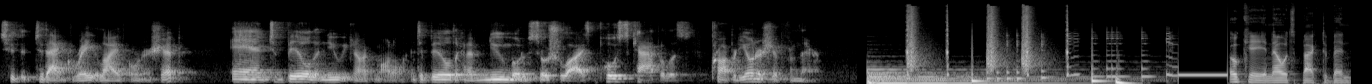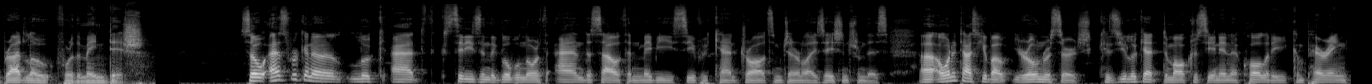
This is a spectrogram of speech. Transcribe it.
to the, to that great life ownership and to build a new economic model and to build a kind of new mode of socialized post-capitalist property ownership from there. Okay, and now it's back to Ben Bradlow for the main dish. So, as we're going to look at cities in the global north and the south and maybe see if we can't draw out some generalizations from this, uh, I wanted to ask you about your own research because you look at democracy and inequality comparing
